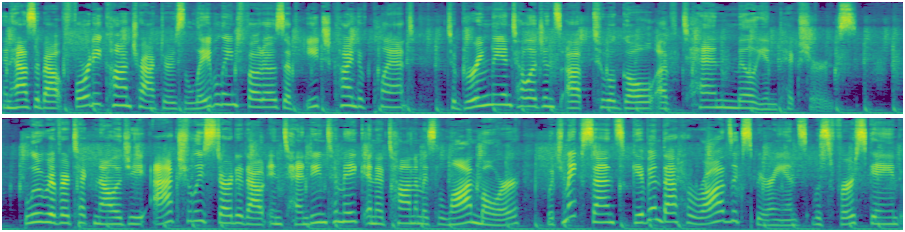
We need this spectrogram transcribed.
and has about 40 contractors labeling photos of each kind of plant to bring the intelligence up to a goal of 10 million pictures. Blue River Technology actually started out intending to make an autonomous lawnmower, which makes sense given that Heraud's experience was first gained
